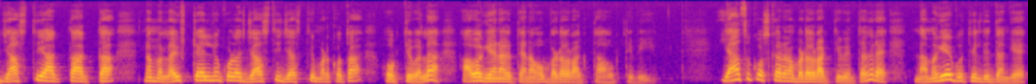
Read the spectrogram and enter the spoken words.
ಜಾಸ್ತಿ ಆಗ್ತಾ ಆಗ್ತಾ ನಮ್ಮ ಲೈಫ್ ಸ್ಟೈಲ್ನೂ ಕೂಡ ಜಾಸ್ತಿ ಜಾಸ್ತಿ ಮಾಡ್ಕೋತಾ ಹೋಗ್ತೀವಲ್ಲ? ಆವಾಗ ಏನಾಗುತ್ತೆ ನಾವು ಬಡವರಾಗ್ತಾ ಹೋಗ್ತೀವಿ. ಯಾತಕ್ಕೋಸ್ಕರ ನಾವು ಬಡವರಾಗ್ತೀವಿ ಅಂತಂದರೆ ನಮಗೇ ಗೊತ್ತಿಲ್ಲದಿದ್ದಂಗೆ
